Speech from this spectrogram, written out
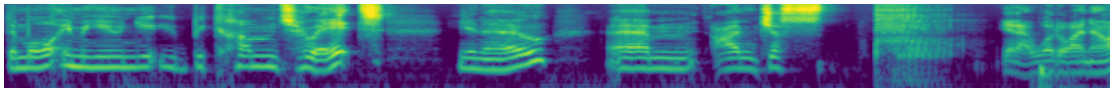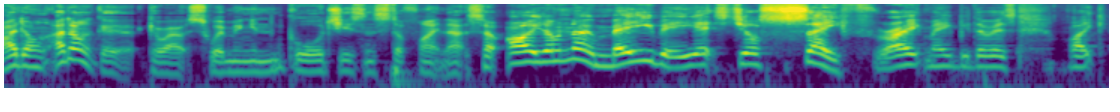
the more immune you, you become to it. You know, um, I'm just, you know, what do I know? I don't, I don't go go out swimming in gorges and stuff like that. So I don't know. Maybe it's just safe, right? Maybe there is like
